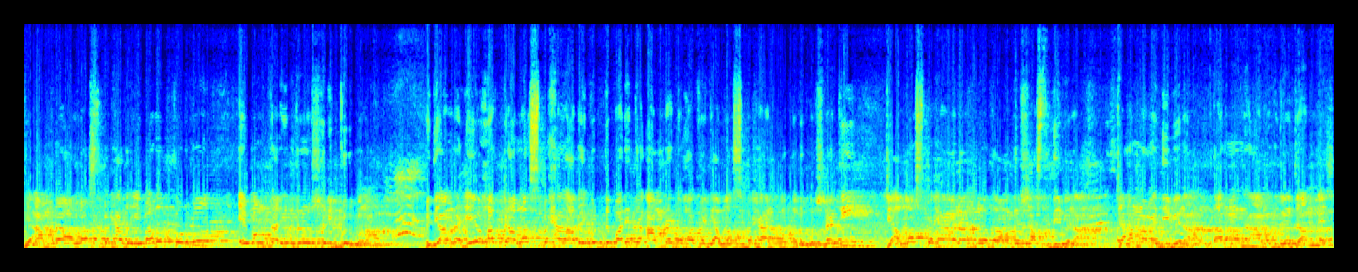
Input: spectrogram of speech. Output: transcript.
যে আমরা আল্লাহ ইবাদত করব এবং তার ইন্দ্র শরিক করব না। যদি আমরা এই হকটা আল্লাহ সুবহানাহু আদায় করতে পারি, তা আমরা তো আল্লাহ সুবাহান তাআলার উপর। কি? যে আল্লাহ সুবাহান ওয়া আমাদের শাস্তি দিবে না, জাহান্নামে দিবে না, তার মানে আমাদের জন্য জান্নাত।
